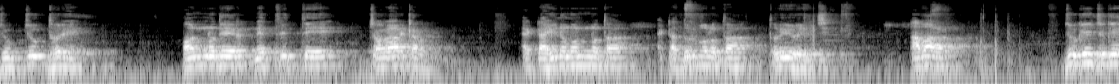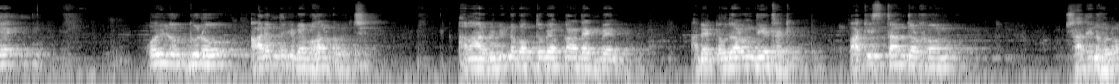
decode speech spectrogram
যুগ যুগ ধরে অন্যদের নেতৃত্বে চলার কারণে একটা হীনমন্যতা একটা দুর্বলতা তৈরি হয়েছে। আবার যুগে যুগে ওই লোকগুলো আলেমদেরকে ব্যবহার করেছে। আমার বিভিন্ন বক্তব্যে আপনারা দেখবেন, আমি একটা উদাহরণ দিয়ে থাকি। পাকিস্তান যখন স্বাধীন হলো,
